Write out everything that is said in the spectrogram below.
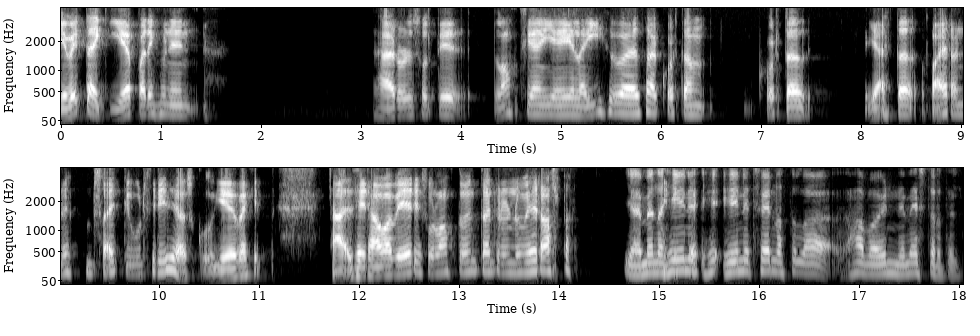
ég veit það ekki ég er bara einhvern veginn það er orðið svolítið langt síðan ég eiginlega íhugaði það hvort að, hvort að ég ætti að færa hann upp um sæti úr þriðja sko. Ég hef ekkert það, þeir hafa verið svo langt undan raun og verið alltaf. Já, ég menna hinn er tveir náttúrulega hafa unni meistaradöld.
